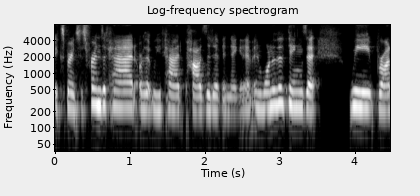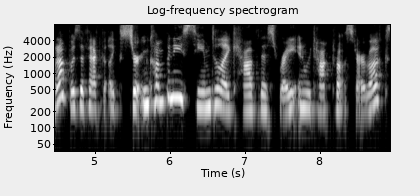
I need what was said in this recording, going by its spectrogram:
experiences friends have had or that we've had positive and negative. and one of the things that we brought up was the fact that like certain companies seem to like have this right and we talked about starbucks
